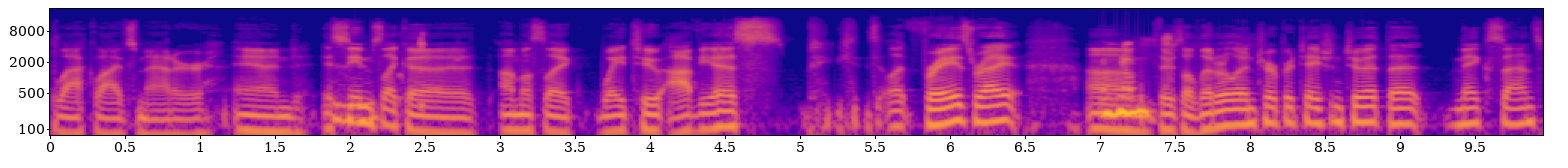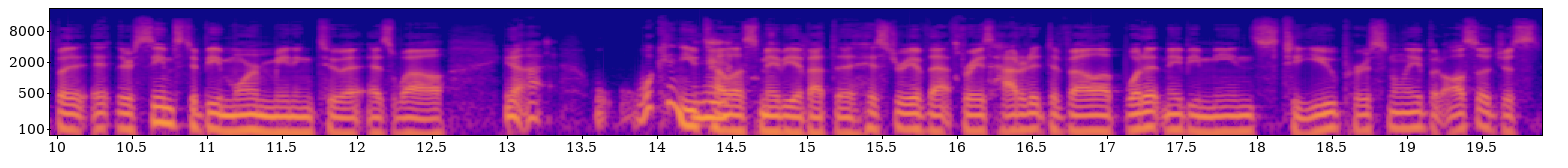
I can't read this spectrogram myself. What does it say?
"Black Lives Matter," and it mm-hmm. seems like a almost like way too obvious phrase, right? Um, mm-hmm. There's a literal interpretation to it that makes sense, but it, there seems to be more meaning to it as well. You know, I, what can you mm-hmm. tell us maybe about the history of that phrase? How did it develop? What it maybe means to you personally, but also just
